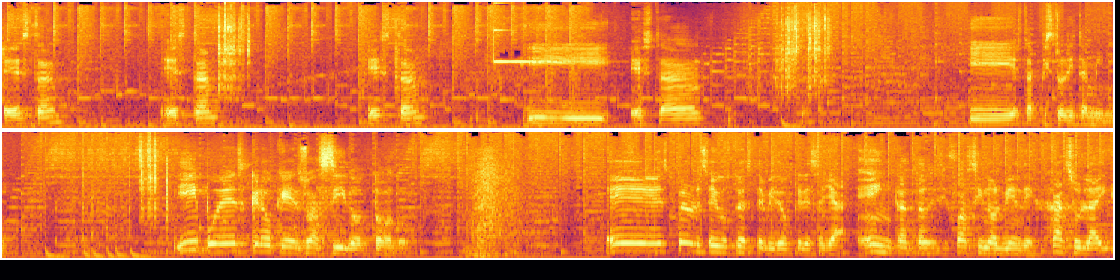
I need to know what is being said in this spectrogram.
esta. Esta. Esta. Y esta. Y esta pistolita mini. Y pues creo que eso ha sido todo. Eh, espero les haya gustado este video, que les haya encantado. Y si fue así, no olviden dejar su like,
